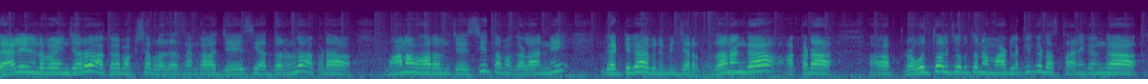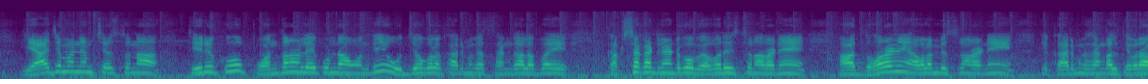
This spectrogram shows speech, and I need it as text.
ర్యాలీ నిర్వహించారు అఖిలపక్ష ప్రజా సంఘాల జేఏసీ ఆధ్వర్యంలో. అక్కడ మానవహారం చేసి తమ గళాన్ని గట్టిగా వినిపించారు. ప్రధానంగా అక్కడ ప్రభుత్వాలు చెబుతున్న మాటలకి ఇక్కడ స్థానికంగా యాజమాన్యం చేస్తున్న తీరుకు పొంతన లేకుండా ఉంది. ఉద్యోగుల కార్మిక సంఘాలపై కక్ష కట్టినట్టుగా వ్యవహరిస్తున్నారని ఆ ధోరణి అవలంబిస్తున్నారని ఈ కార్మిక సంఘాలు తీవ్ర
